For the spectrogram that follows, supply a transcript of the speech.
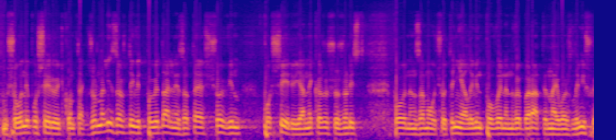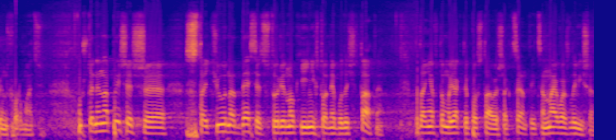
тому що вони поширюють контекст. Журналіст завжди відповідальний за те, що він поширює. Я не кажу, що журналіст повинен замовчувати. Ні, але він повинен вибирати найважливішу інформацію. Тому що ти не напишеш е, статтю на 10 сторінок, її ніхто не буде читати. Питання в тому, як ти поставиш акценти, і це найважливіше.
